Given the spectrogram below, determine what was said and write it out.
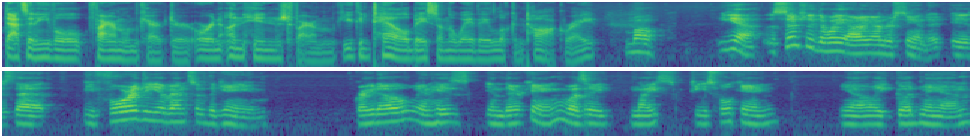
that's an evil fire emblem character or an unhinged fire emblem. You could tell based on the way they look and talk right? Well yeah essentially the way i understand it is that before the events of the game grado and his and their king was a nice peaceful king you know a good man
